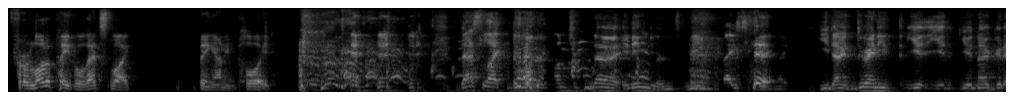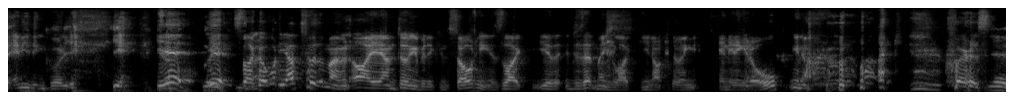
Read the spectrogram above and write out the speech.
For a lot of people, that's like being unemployed. that's like the word entrepreneur in England means basically you don't do any you, you you're no good at anything Cordy. yeah yeah yeah it's like oh, what are you up to at the moment oh yeah i'm doing a bit of consulting it's like yeah does that mean like you're not doing anything at all you know like, whereas yeah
